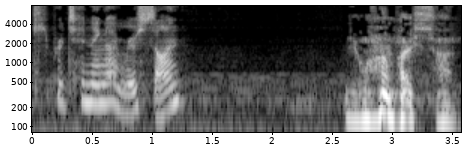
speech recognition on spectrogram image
keep pretending I'm your son? You are my son.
